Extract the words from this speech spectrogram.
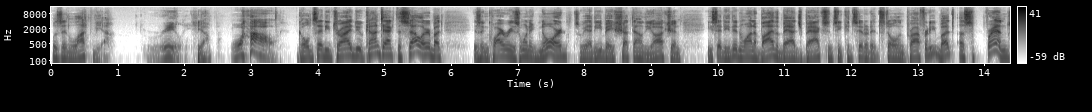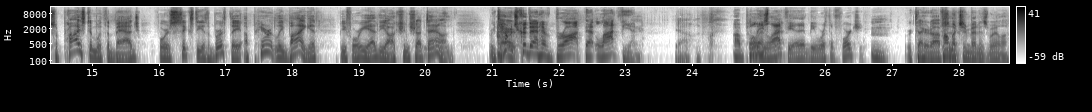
was in Latvia. Really? Yep. Wow. Gold said he tried to contact the seller, but his inquiries went ignored, so he had eBay shut down the auction. He said he didn't want to buy the badge back since he considered it stolen property, but a friend surprised him with the badge for his 60th birthday, apparently buying it before he had the auction shut down. How much could that have brought that Latvian yeah. uh, Well, in police? badge? Latvia, that'd be worth a fortune. Retired officer. How much in Venezuela?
